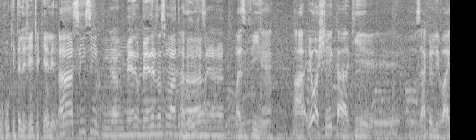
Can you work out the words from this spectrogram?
o Hulk inteligente aquele? Ah, sim, sim, com é, o Banner, o Banner transformado no Aham. Hulk, assim, aham. Mas enfim, né? Ah, eu achei, cara, que o Zachary Levi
